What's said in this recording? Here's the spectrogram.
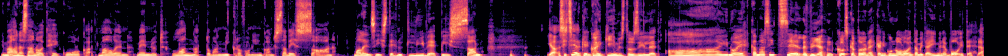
Niin mä aina sanon, että hei kuulkaa, että mä olen mennyt langattoman mikrofonin kanssa vessaan. Mä olen siis tehnyt live-pissan ja sitten sen jälkeen kaikki ihmiset on silleen, että ai, no ehkä mä sitten selviän, koska toi on ehkä niin kuin nolointa, mitä ihminen voi tehdä.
